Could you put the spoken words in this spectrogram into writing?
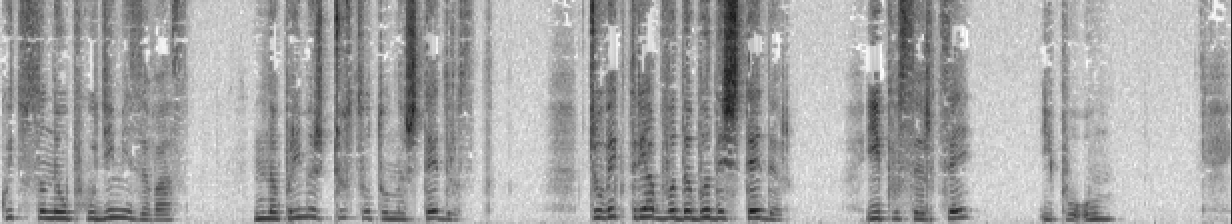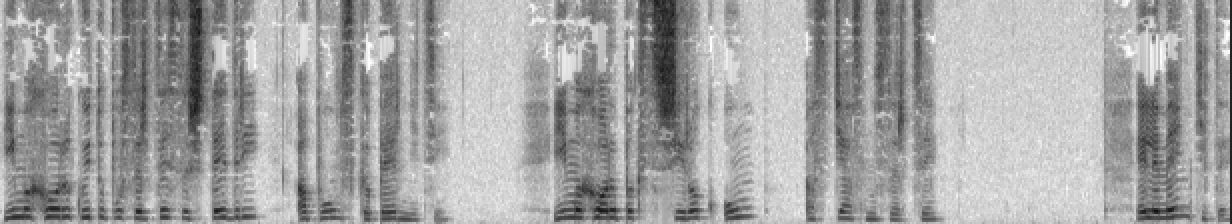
които са необходими за вас, например чувството на щедрост. Човек трябва да бъде щедър и по сърце, и по ум. Има хора, които по сърце са щедри, а по ум скъперници. Има хора пък с широк ум, а с тясно сърце. Елементите,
